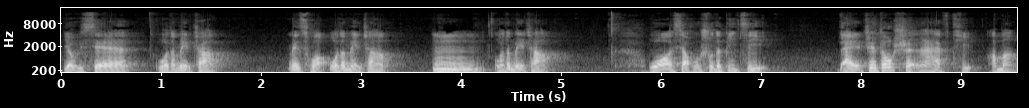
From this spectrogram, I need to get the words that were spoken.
有一些我的美照，没错，我的美照，嗯，我的美照，我小红书的笔记。哎，这都是 NFT 好吗？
